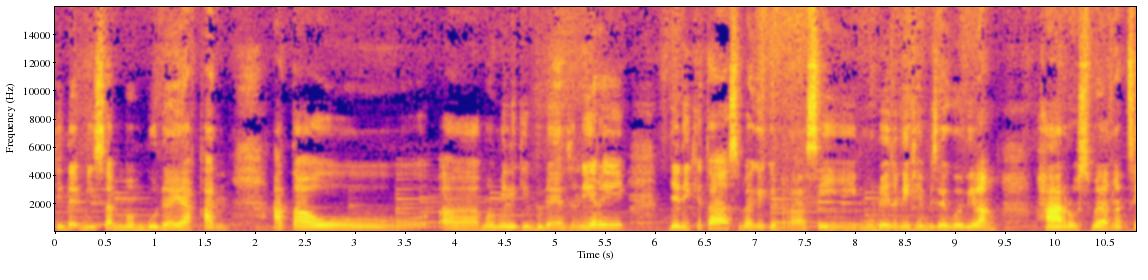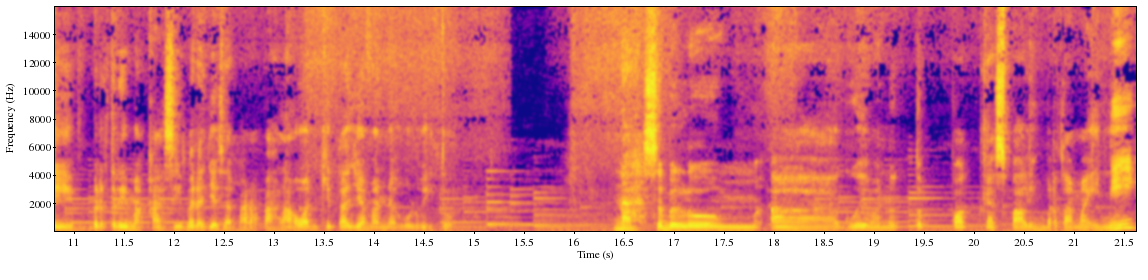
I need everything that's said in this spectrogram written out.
tidak bisa membudayakan atau uh, memiliki budaya sendiri. Jadi kita sebagai generasi muda Indonesia bisa gue bilang harus banget sih berterima kasih pada jasa para pahlawan kita zaman dahulu itu. Nah, sebelum uh, gue menutup podcast paling pertama ini,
